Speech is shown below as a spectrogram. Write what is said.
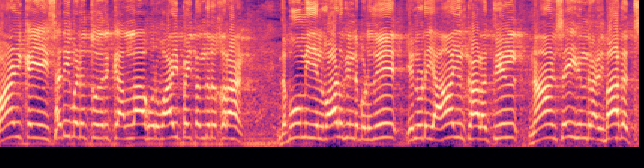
வாழ்க்கையை சரிபடுத்துவதற்கு அல்லாஹ் ஒரு வாய்ப்பை தந்திருக்கிறான். இந்த பூமியில் வாழுகின்ற பொழுது என்னுடைய ஆயுள் காலத்தில் நான் செய்கின்ற இபாதத்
